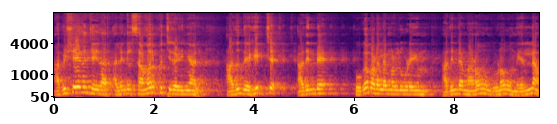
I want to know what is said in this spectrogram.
അഭിഷേകം ചെയ്താൽ അല്ലെങ്കിൽ സമർപ്പിച്ചു കഴിഞ്ഞാൽ അത് ദഹിച്ച് അതിന്റെ പുകപടലങ്ങളിലൂടെയും അതിന്റെ മണവും ഗുണവും എല്ലാം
